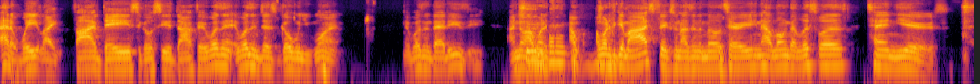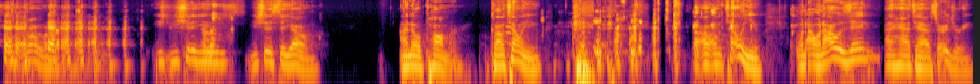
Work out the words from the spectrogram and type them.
I had to wait like five days to go see a doctor. It wasn't. It wasn't just go when you want. It wasn't that easy. I know. I wanted. gone I, I wanted to get my eyes fixed when I was in the military. You know how long that list was? Ten years. Bro. You, you should have used. You should have said, "Yo, I know Palmer." Cause I'm telling you, I'm telling you, when I when I was in, I had to have surgery,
